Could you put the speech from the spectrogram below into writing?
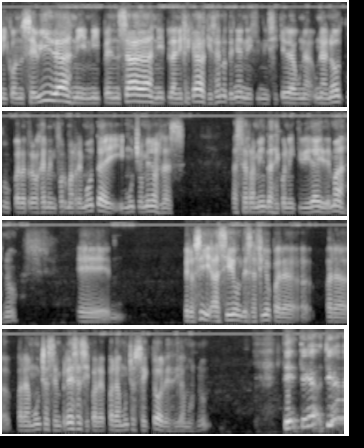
ni concebidas, ni, ni, pensadas, ni planificadas, quizás no tenían ni, siquiera una, notebook para trabajar en forma remota y, mucho menos las, las, herramientas de conectividad y demás, ¿no? Eh, pero sí, ha sido un desafío para, para, muchas empresas y para, muchos sectores, digamos, ¿no? Te, voy, a,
